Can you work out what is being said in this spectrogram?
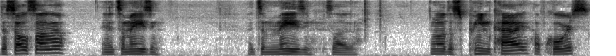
the Soul Saga, and it's amazing. It's amazing saga. Oh, the Supreme Kai, of course.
